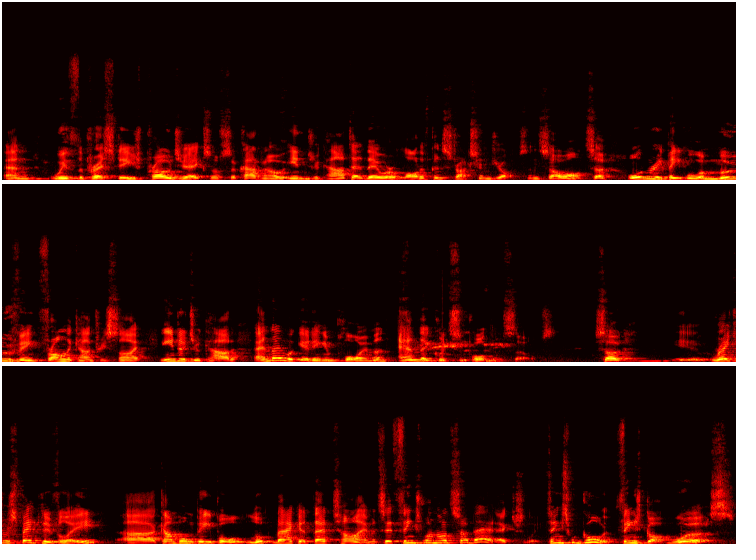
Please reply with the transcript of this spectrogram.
And with the prestige projects of Sukarno in Jakarta, there were a lot of construction jobs and so on. So ordinary people were moving from the countryside into Jakarta and they were getting employment and they could support themselves. So retrospectively, uh, Kampung people looked back at that time and said things were not so bad, actually. Things were good. Things got worse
